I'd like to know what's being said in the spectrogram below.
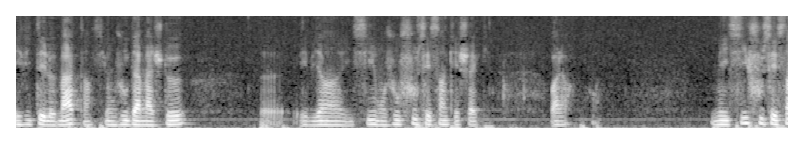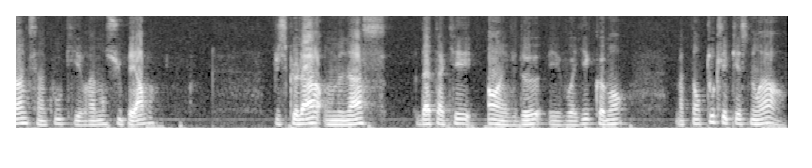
éviter le mat. Hein. Si on joue dame h2, et euh, eh bien ici on joue fou c5 échec. Voilà. Mais ici fou c5 c'est un coup qui est vraiment superbe. Puisque là on menace d'attaquer en f2 et voyez comment maintenant toutes les pièces noires,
